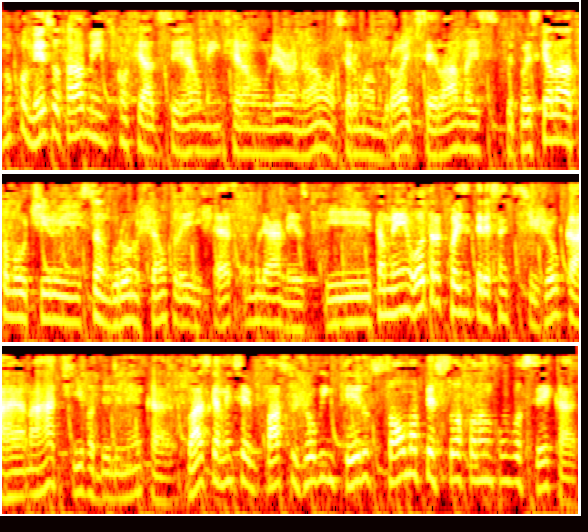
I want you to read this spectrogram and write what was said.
No começo eu tava meio desconfiado se realmente era uma mulher ou não, ou se era uma androide, sei lá, mas depois que ela tomou o tiro e sangrou no chão, falei, essa é mulher mesmo. E também outra coisa interessante desse jogo, cara, é a narrativa dele, né, cara? Basicamente você passa o jogo inteiro só uma pessoa falando com você, cara.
